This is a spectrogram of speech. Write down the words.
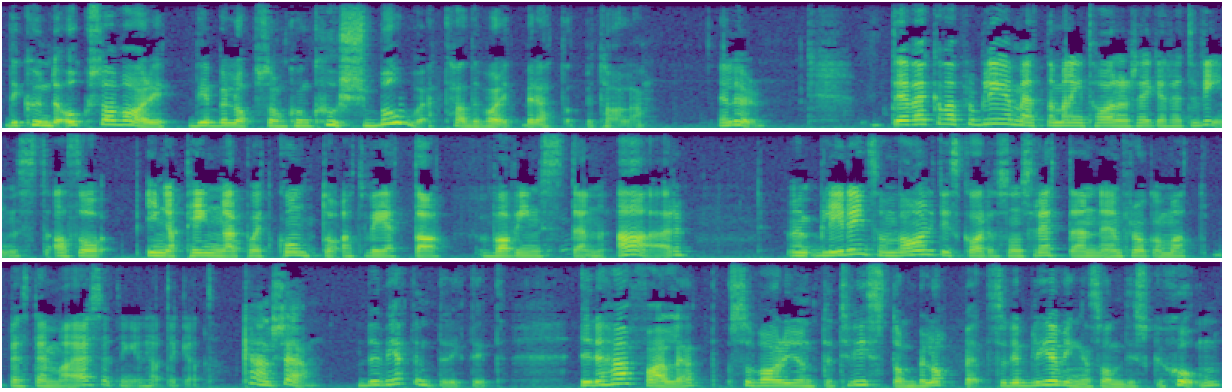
Det kunde också ha varit det belopp som konkursboet hade varit berett att betala. Eller hur? Det verkar vara problemet när man inte har en regelrätt vinst, alltså inga pengar på ett konto att veta vad vinsten är. Men blir det inte som vanligt i skadeståndsrätten en fråga om att bestämma ersättningen helt enkelt? Kanske. Vi vet inte riktigt. I det här fallet så var det ju inte tvist om beloppet så det blev ingen sån diskussion.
